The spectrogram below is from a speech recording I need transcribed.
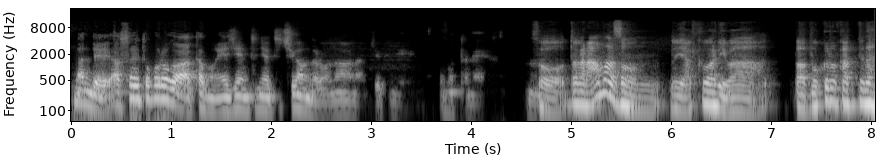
なんであ、そういうところが多分エージェントによって違うんだろうな、なんていうふうに思ったね。そう。だから Amazon の役割は、まあ、僕の勝手な。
